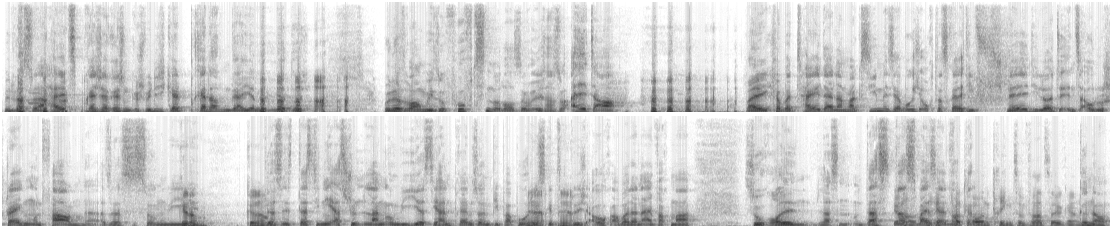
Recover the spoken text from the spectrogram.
mit was für einer halsbrecherischen Geschwindigkeit brettert der hier mit mir durch. Und das war irgendwie so 15 oder so. Ich dachte so, Alter. Weil ich glaube, ein Teil deiner Maxime ist ja wirklich auch, dass relativ schnell die Leute ins Auto steigen und fahren. Ne? Also das ist irgendwie. Genau, genau. Das ist, dass die nicht erst stundenlang irgendwie hier ist die Handbremse und pipapo, das Ja, gibt es ja. natürlich auch, aber dann einfach mal so rollen lassen. Und das, das weiß ich halt noch Genau, Vertrauen kriegen zum Fahrzeug, ja. Genau.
